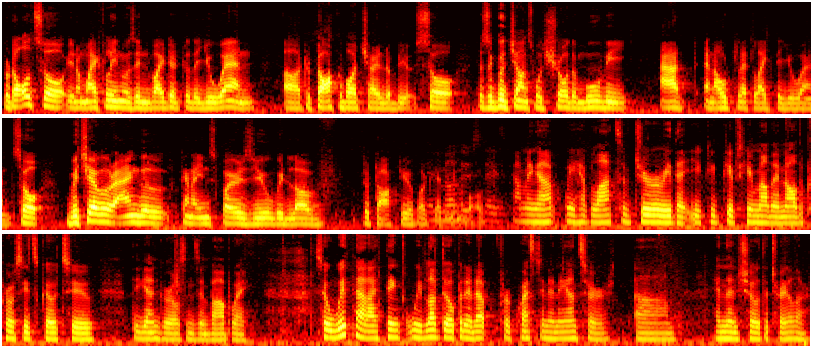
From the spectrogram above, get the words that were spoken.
But also, you know, Michealene was invited to the UN uh, to talk about child abuse. So there's a good chance we'll show the movie at an outlet like the UN. So whichever angle kind of inspires you, we'd love to talk to you about and getting Mother's involved. Day's coming up. We have lots of jewelry that you could give to your mother, and all the proceeds go to the young girls in Zimbabwe. So with that, I think we'd love to open it up for question and answer. Um, and then show the trailer.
